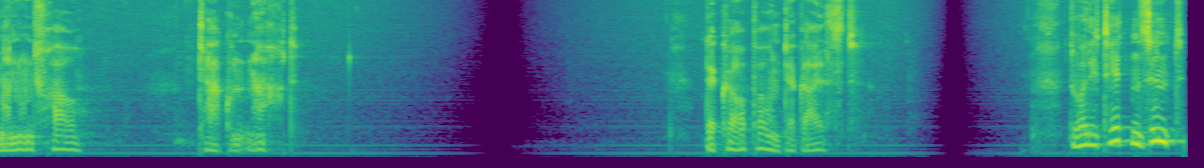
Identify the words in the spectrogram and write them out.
Mann und Frau, Tag und Nacht. Der Körper und der Geist. Dualitäten sind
